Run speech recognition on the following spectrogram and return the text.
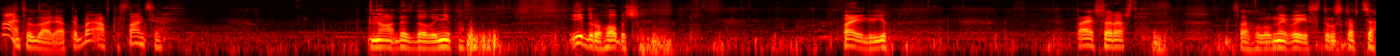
А і тут далі АТБ, автостанція. Ну, а десь далині там. І Дрогобич. Та і Львів. Та й все решта. Це головний виїзд Трускавця.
